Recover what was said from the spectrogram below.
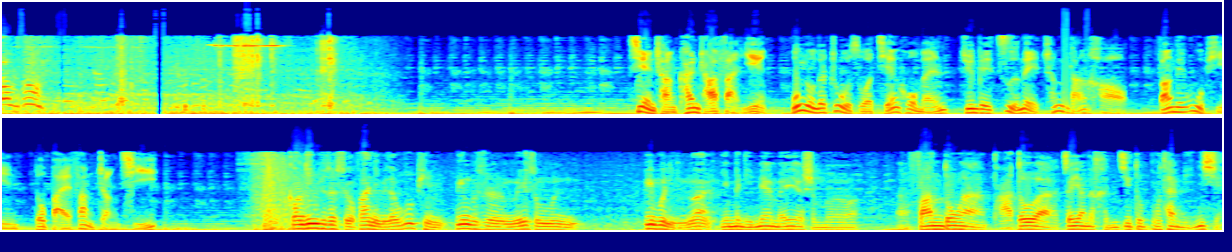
现场勘查反映，胡勇的住所前后门均被自内撑挡好，房内物品都摆放整齐。刚进去的时候，发现里面的物品并不是没有什么，并不凌乱，因为里面没有什么啊翻动啊、打斗啊这样的痕迹都不太明显，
